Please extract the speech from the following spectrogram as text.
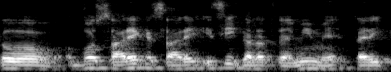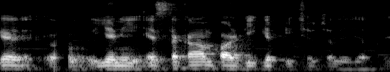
तो वो सारे के सारे इसी गलत फहमी में तरीके, यानी इस्तकाम पार्टी के पीछे चले जाते।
